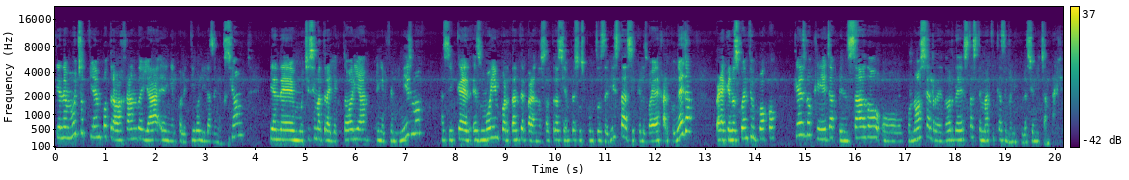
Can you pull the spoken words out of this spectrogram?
tiene mucho tiempo trabajando ya en el colectivo Lilas en Acción, tiene muchísima trayectoria en el feminismo, así que es muy importante para nosotros siempre sus puntos de vista, así que les voy a dejar con ella para que nos cuente un poco qué es lo que ella ha pensado o conoce alrededor de estas temáticas de manipulación y chantaje.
